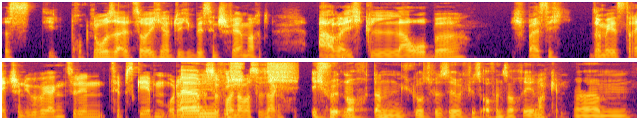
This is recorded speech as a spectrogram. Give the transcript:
das die Prognose als solche natürlich ein bisschen schwer macht. Aber ich glaube, ich weiß nicht, sollen wir jetzt direkt schon Übergang zu den Tipps geben oder ähm, hast du vorhin noch was zu sagen? Ich, ich würde noch dann kurz für Syracuse Offense noch reden. Okay. Ähm,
